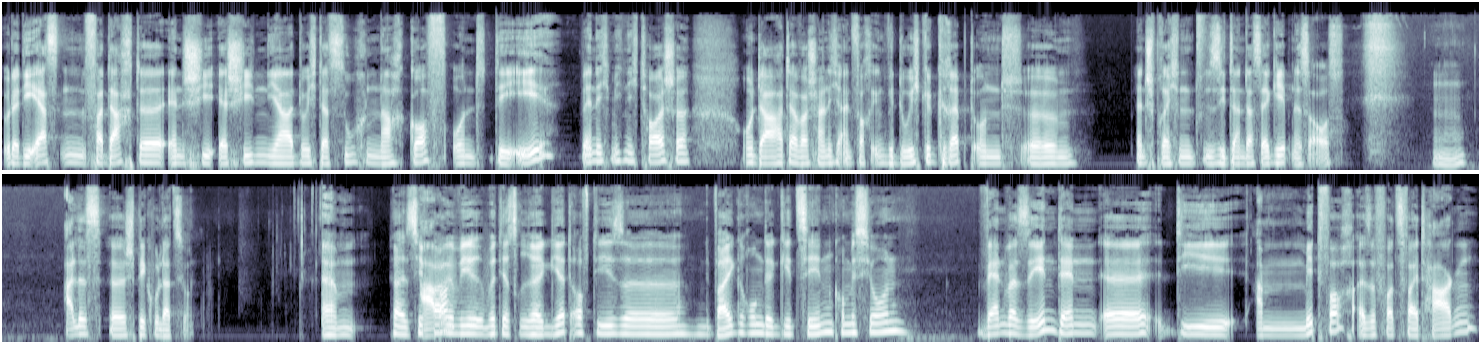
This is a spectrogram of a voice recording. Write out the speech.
oder die ersten Verdachte erschienen ja durch das Suchen nach gov und de, wenn ich mich nicht täusche. Und da hat er wahrscheinlich einfach irgendwie durchgegreppt und ähm, entsprechend sieht dann das Ergebnis aus. Mhm. Alles äh, Spekulation. Ähm, ja, ist die Frage, wie wird jetzt reagiert auf diese Weigerung der G10-Kommission? Werden wir sehen, denn äh, die am Mittwoch, also vor zwei Tagen,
